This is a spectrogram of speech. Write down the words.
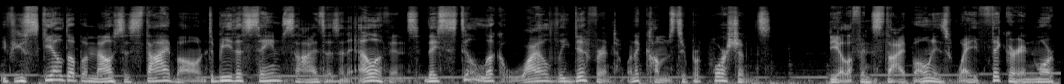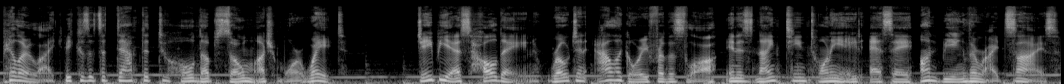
If you scaled up a mouse's thigh bone to be the same size as an elephant's, they still look wildly different when it comes to proportions. The elephant's thigh bone is way thicker and more pillar-like because it's adapted to hold up so much more weight. J.B.S. Haldane wrote an allegory for this law in his 1928 essay on being the right size.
